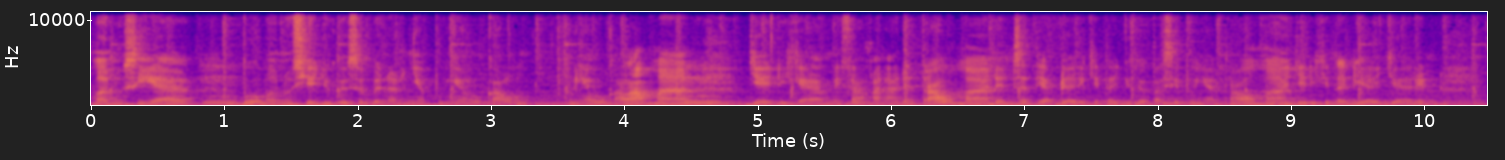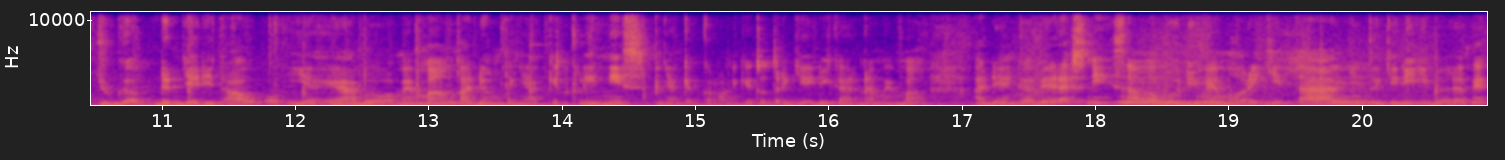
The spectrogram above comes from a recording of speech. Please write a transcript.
manusia Mhm. bahwa manusia juga sebenarnya punya luka punya luka lama Mhm. jadi kayak misalkan ada trauma dan setiap dari kita juga pasti punya trauma jadi kita diajarin juga dan jadi tahu oh iya ya bahwa memang kadang penyakit klinis penyakit kronik itu terjadi karena memang ada yang nggak beres nih sama Mm, body mm. memory kita Mm. gitu jadi ibaratnya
